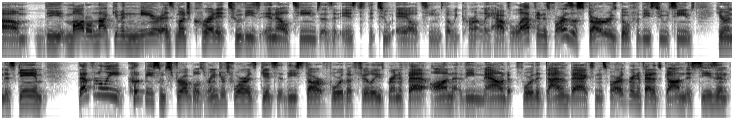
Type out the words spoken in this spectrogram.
um, the model not given near as much credit to these NL teams as it is to the two AL teams that we currently have left. And as far as the starters go for these two teams here in this game, definitely could be some struggles. Ranger Suarez gets the start for the Phillies. Brandon Pfaadt on the mound for the Diamondbacks. And as far as Brandon Pfaadt has gone this season,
